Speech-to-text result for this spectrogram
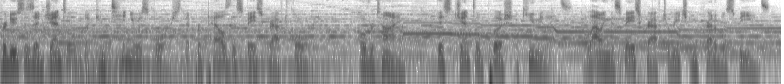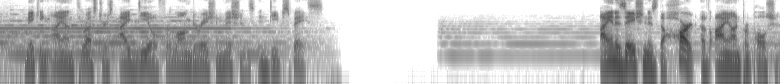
produces a gentle but continuous force that propels the spacecraft forward. Over time, this gentle push accumulates, allowing the spacecraft to reach incredible speeds, making ion thrusters ideal for long-duration missions in deep space. Ionization is the heart of ion propulsion.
